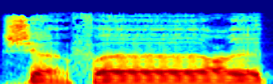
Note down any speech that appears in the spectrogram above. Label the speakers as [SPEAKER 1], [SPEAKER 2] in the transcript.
[SPEAKER 1] شفاعة.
